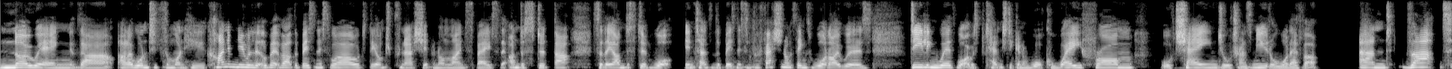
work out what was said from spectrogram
knowing that and I wanted someone who kind of knew a little bit about the business world, the entrepreneurship and online space. They understood that. So they understood what, in terms of the business and professional things, what I was dealing with, what I was potentially going to walk away from or change or transmute or whatever. And that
